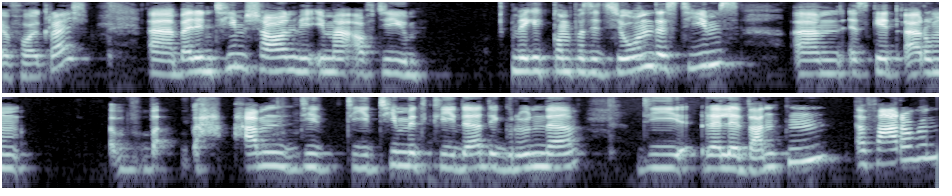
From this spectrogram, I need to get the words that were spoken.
erfolgreich. Äh, bei den Teams schauen wir immer auf die welche Komposition des Teams. Ähm, es geht darum, haben die, die Teammitglieder, die Gründer, die relevanten Erfahrungen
